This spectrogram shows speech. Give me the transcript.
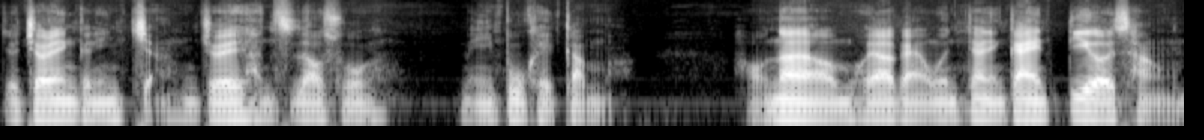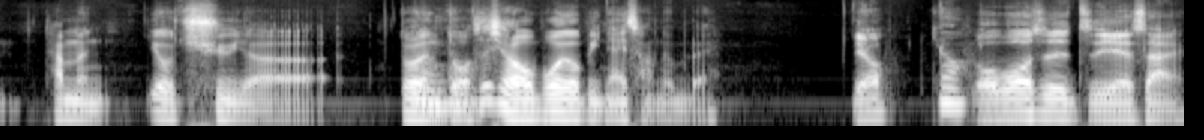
有教练跟你讲，你就会很知道说每一步可以干嘛。好，那我们回到刚才问，那你刚才第二场他们又去了多伦多，嗯是小萝卜有比那一场对不对？罗波是职业赛，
